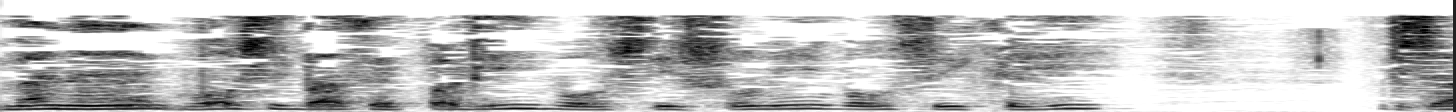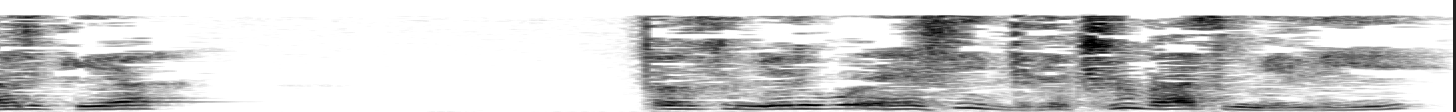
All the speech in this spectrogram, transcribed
मैंने बहुत सी बातें पढ़ी, बहुत सी सुनी, बहुत सी कही, विचार किया। परंतु तो मेरे को ऐसी विलक्षण बात मिली,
